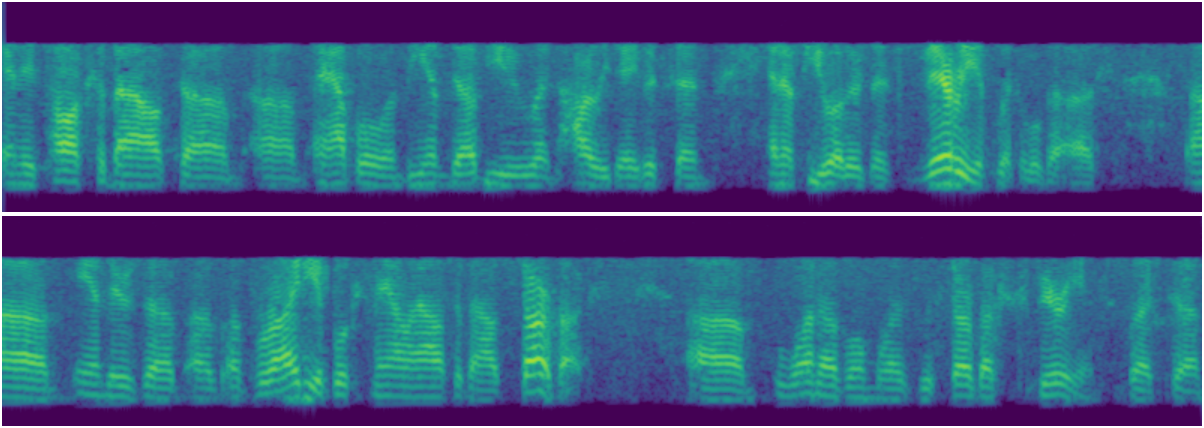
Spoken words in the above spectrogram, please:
and it talks about um, um, Apple and BMW and Harley Davidson and a few others. That's very applicable to us. Um, and there's a, a, a variety of books now out about Starbucks. Um, one of them was the Starbucks Experience, but um,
